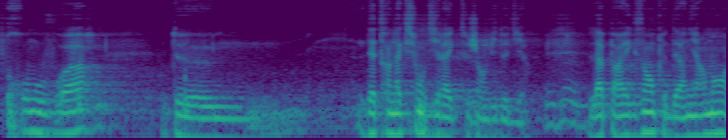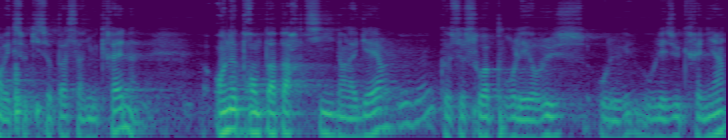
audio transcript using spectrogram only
promouvoir, d'être en action directe, j'ai envie de dire. Mhm. Là, par exemple, dernièrement, avec ce qui se passe en Ukraine, on ne prend pas parti dans la guerre, mhm. que ce soit pour les Russes ou, ou les Ukrainiens.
